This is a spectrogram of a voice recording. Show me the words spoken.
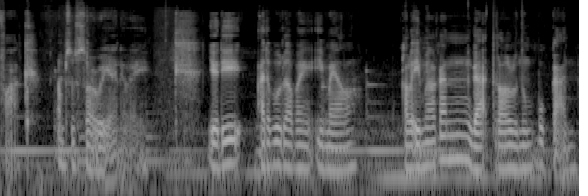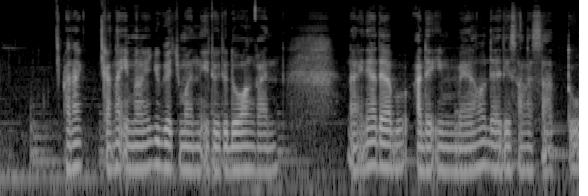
fuck. I'm so sorry anyway. Jadi ada beberapa email. Kalau email kan nggak terlalu numpuk kan. Karena karena emailnya juga cuman itu itu doang kan. Nah ini ada ada email dari salah satu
